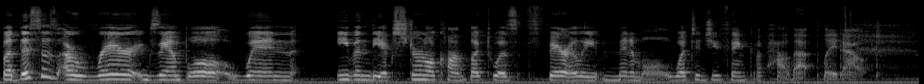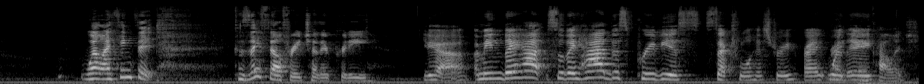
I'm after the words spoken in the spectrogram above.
but this is a rare example when even the external conflict was fairly minimal. What did you think of how that played out? Well, I think that because they fell for each other pretty Yeah, I mean they had so they had this previous sexual history, right? Where right, they in college.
